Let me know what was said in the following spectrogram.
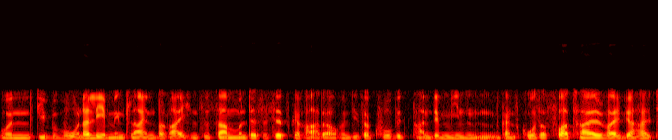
Und die Bewohner leben in kleinen Bereichen zusammen. Und das ist jetzt gerade auch in dieser Covid-Pandemie ein ganz großer Vorteil, weil wir halt,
